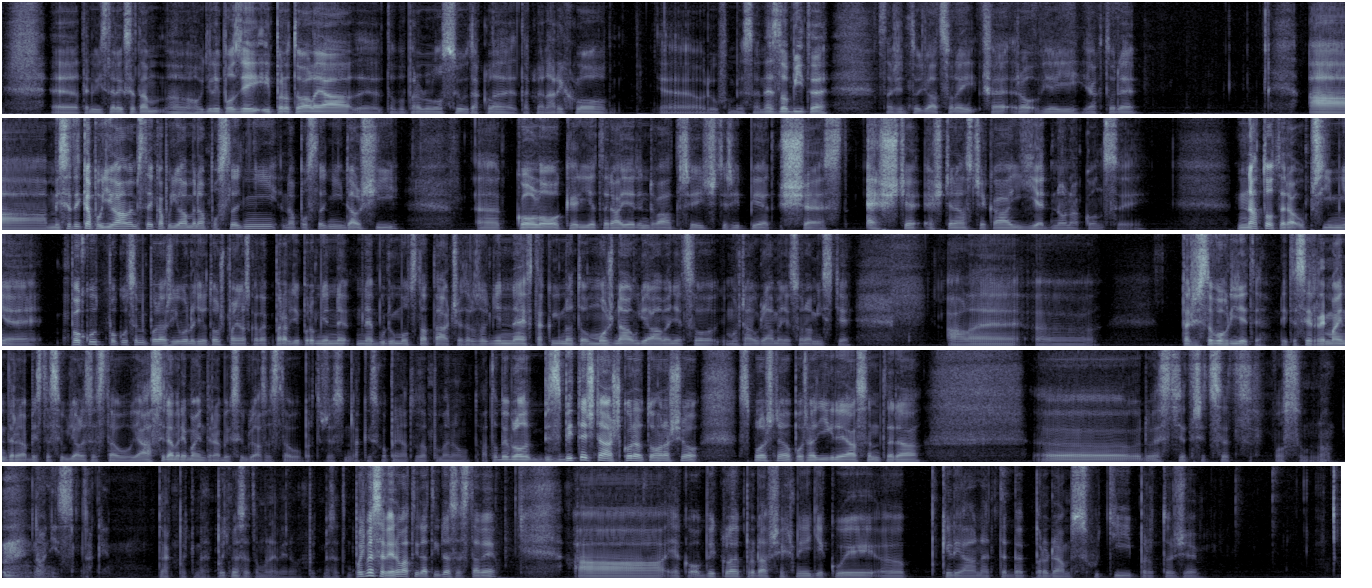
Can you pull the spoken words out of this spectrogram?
eh, ten výsledek se tam eh, hodili později i proto, ale já eh, to opravdu losuju takhle, takhle narychlo. Doufám, že se nezlobíte. Snažím to dělat co nejférověji, jak to jde. A my se teďka podíváme, my se teďka podíváme na poslední, na poslední další kolo, který je teda 1, 2, 3, 4, 5, 6. Ještě, ještě nás čeká jedno na konci. Na to teda upřímně pokud, pokud se mi podaří odletět do toho Španělska, tak pravděpodobně ne, nebudu moc natáčet. Rozhodně ne v takovýmhle to. Možná uděláme něco, možná uděláme něco na místě. Ale uh, takže si to ohlídejte. Dejte si reminder, abyste si udělali sestavu. Já si dám reminder, abych si udělal sestavu, protože jsem taky schopný na to zapomenout. A to by bylo zbytečná škoda toho našeho společného pořadí, kde já jsem teda uh, 238, no, no nic, taky tak pojďme, pojďme se tomu nevěnovat. Pojďme se, tomu. Pojďme se věnovat této, této sestavě. A jako obvykle prodá všechny. Děkuji, uh, Kiliáne, tebe prodám s chutí, protože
